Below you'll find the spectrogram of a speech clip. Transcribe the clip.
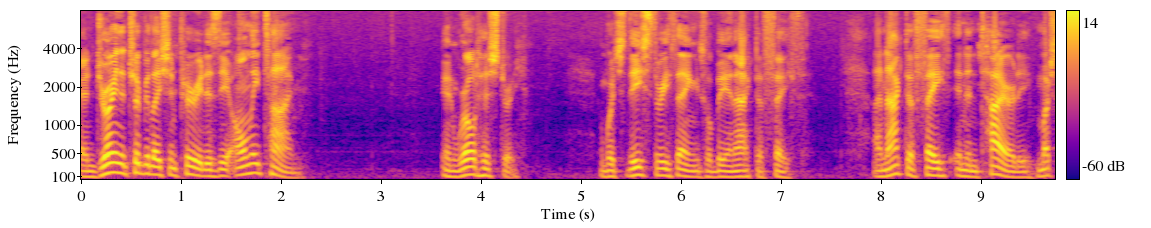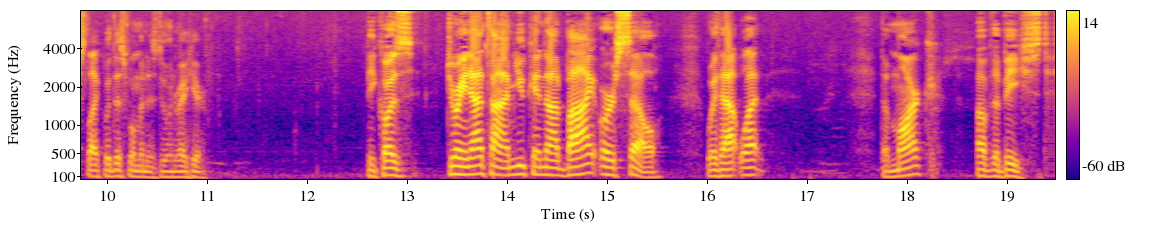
And during the tribulation period is the only time in world history in which these three things will be an act of faith an act of faith in entirety, much like what this woman is doing right here. Because during that time, you cannot buy or sell without what? The mark of the beast.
